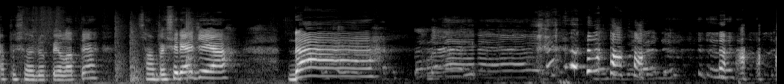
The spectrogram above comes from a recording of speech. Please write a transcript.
episode pilotnya sampai sini aja ya. Dah. Bye. Dadah.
